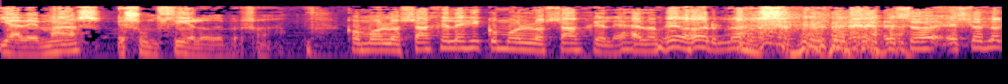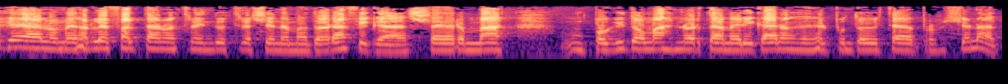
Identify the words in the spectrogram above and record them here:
y además es un cielo de persona. como Los Ángeles y como en Los Ángeles, a lo mejor, ¿no? eso, eso es lo que a lo mejor le falta a nuestra industria cinematográfica, ser más, un poquito más norteamericanos desde el punto de vista profesional.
